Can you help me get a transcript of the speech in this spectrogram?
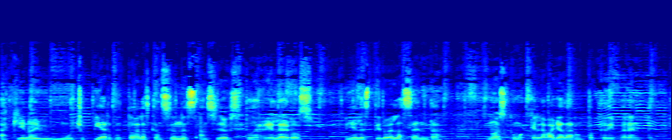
aquí no hay mucho pierde, todas las canciones han sido éxito de rieleros y el estilo de la senda no es como que le vaya a dar un toque diferente.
